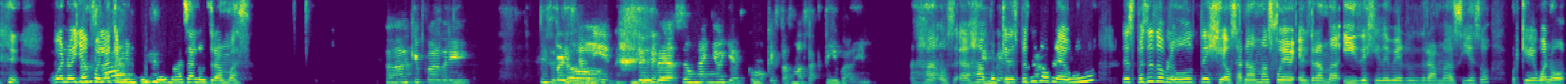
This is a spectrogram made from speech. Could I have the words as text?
bueno, ella fue la que me impulsó más a los dramas. Ah, qué padre. Eso Pero también. desde hace un año ya como que estás más activa en... Ajá, o sea, ajá, porque después de W, después de W dejé, o sea, nada más fue el drama y dejé de ver dramas y eso, porque bueno,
